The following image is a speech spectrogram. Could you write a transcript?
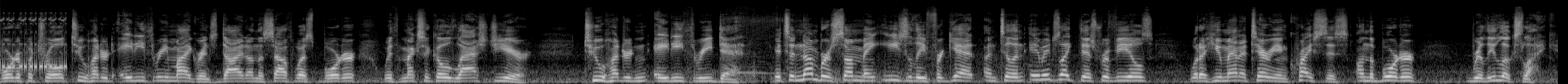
Border Patrol, 283 migrants died on the southwest border with Mexico last year. 283 dead. It's a number some may easily forget until an image like this reveals what a humanitarian crisis on the border really looks like.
